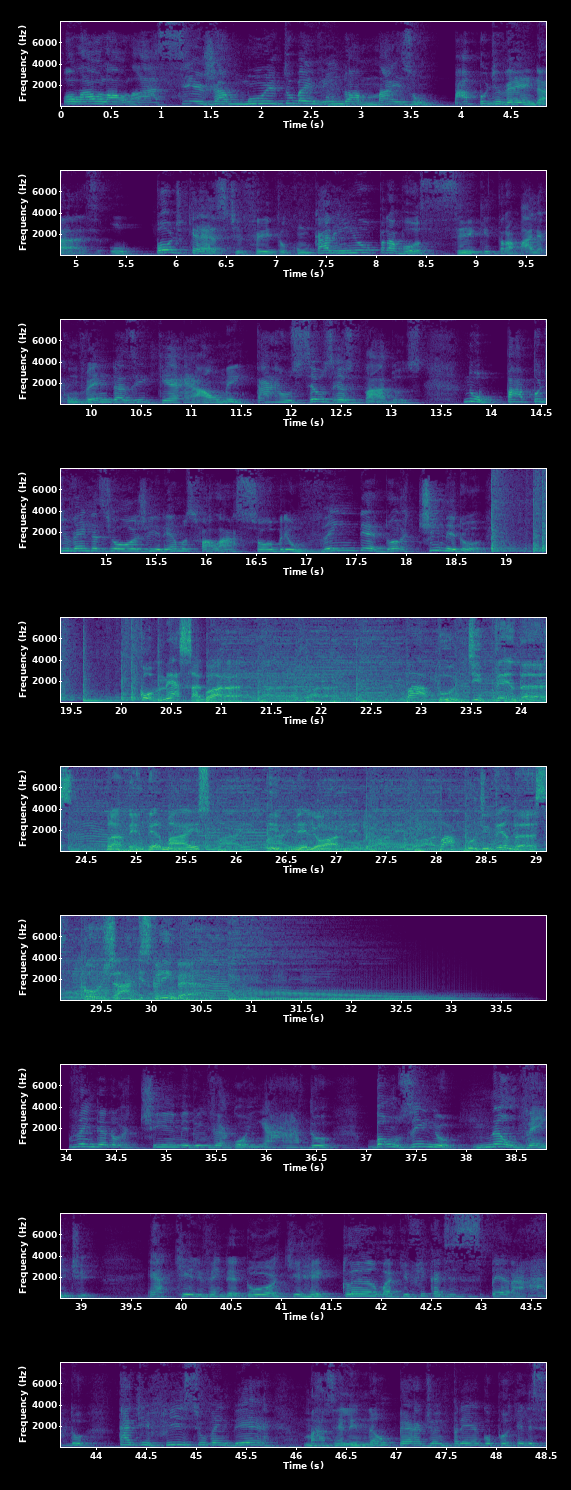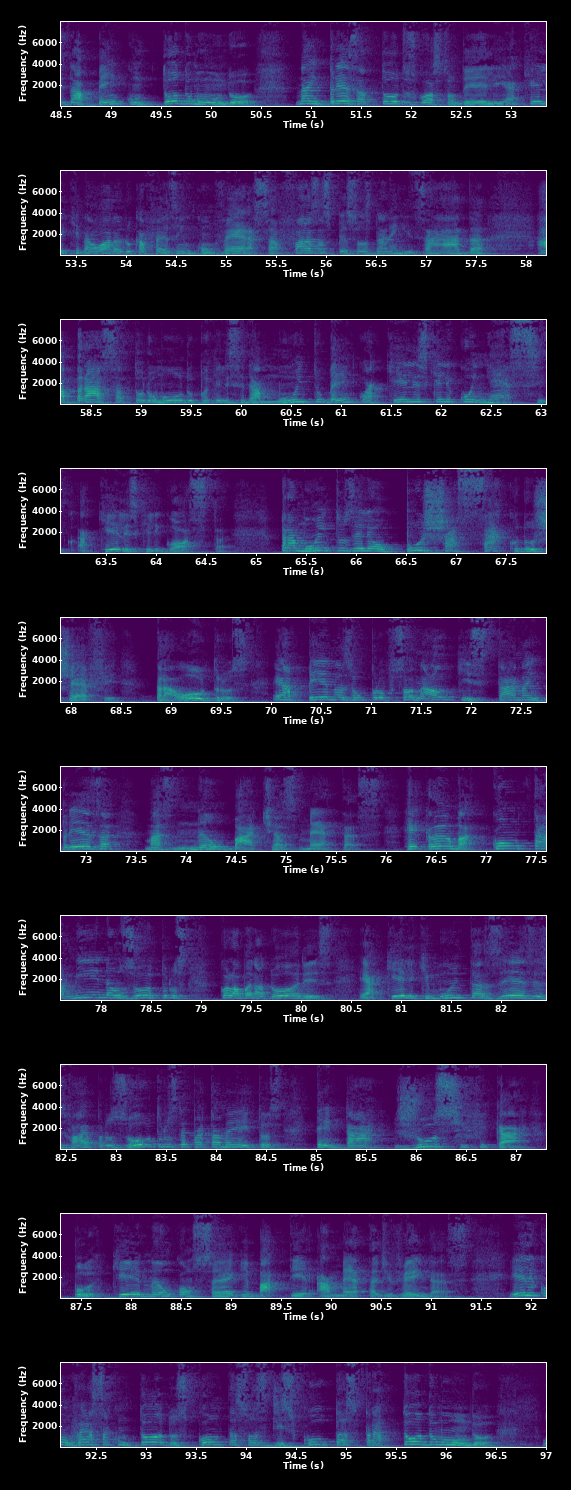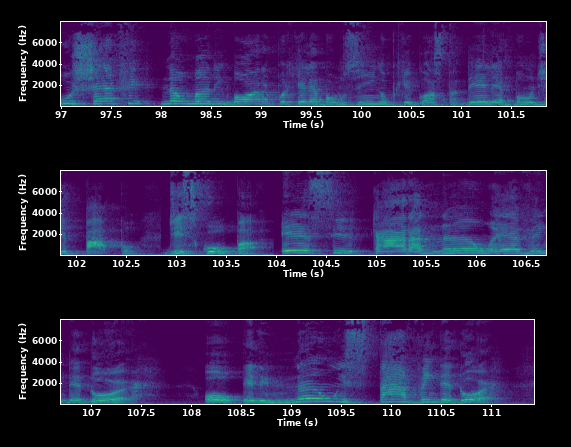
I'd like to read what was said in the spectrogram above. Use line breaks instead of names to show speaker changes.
Olá, olá, olá! Seja muito bem-vindo a mais um Papo de Vendas, o podcast feito com carinho para você que trabalha com vendas e quer aumentar os seus resultados. No Papo de Vendas de hoje iremos falar sobre o vendedor tímido.
Começa agora! Papo de Vendas para vender mais e melhor. Papo de Vendas com Jaques Greenberg.
Vendedor tímido, envergonhado, bonzinho, não vende. É aquele vendedor que reclama, que fica desesperado, tá difícil vender, mas ele não perde o emprego porque ele se dá bem com todo mundo. Na empresa todos gostam dele, é aquele que na hora do cafezinho conversa, faz as pessoas darem risada, abraça todo mundo porque ele se dá muito bem com aqueles que ele conhece, aqueles que ele gosta. Para muitos ele é o puxa-saco do chefe, para outros é apenas um profissional que está na empresa, mas não bate as metas reclama, contamina os outros colaboradores. É aquele que muitas vezes vai para os outros departamentos tentar justificar porque não consegue bater a meta de vendas. Ele conversa com todos, conta suas desculpas para todo mundo. O chefe não manda embora porque ele é bonzinho, porque gosta dele, é bom de papo. Desculpa, esse cara não é vendedor. Ou ele não está vendedor.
